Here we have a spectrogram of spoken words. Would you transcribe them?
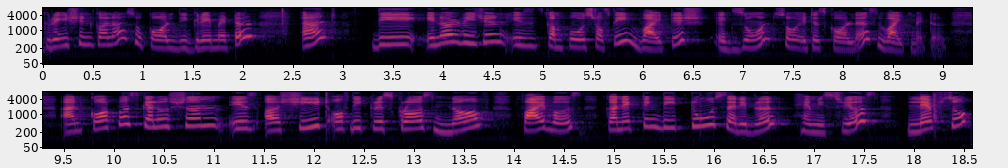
grayish in color so called the gray matter and the inner region is composed of the whitish axon so it is called as white matter and corpus callosum is a sheet of the crisscross nerve fibers connecting the two cerebral hemispheres left. So,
